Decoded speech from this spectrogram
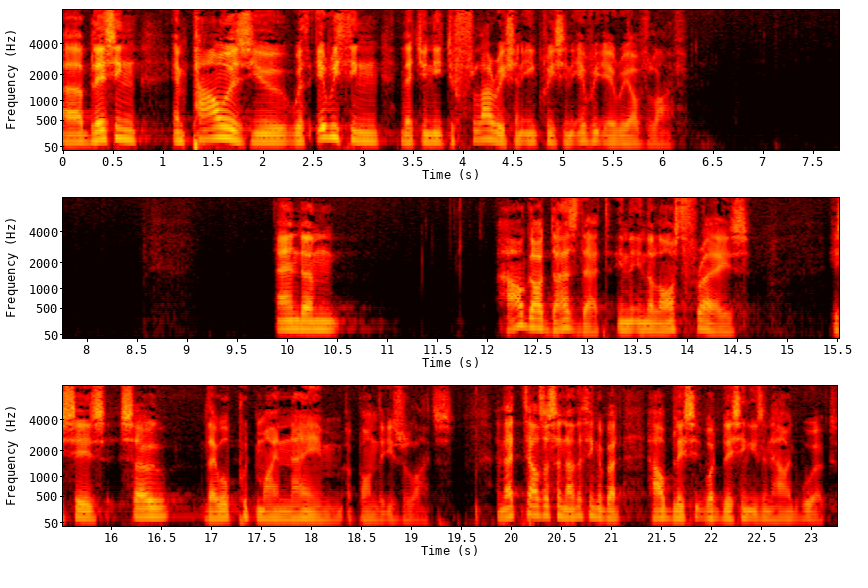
Uh, blessing empowers you with everything that you need to flourish and increase in every area of life. And um, how God does that in the, in the last phrase, he says, So they will put my name upon the Israelites. And that tells us another thing about how blessing, what blessing is and how it works.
